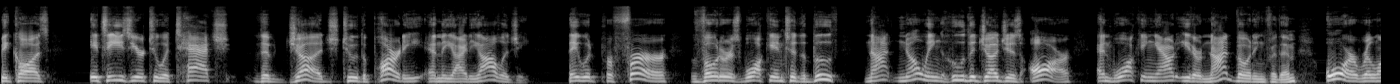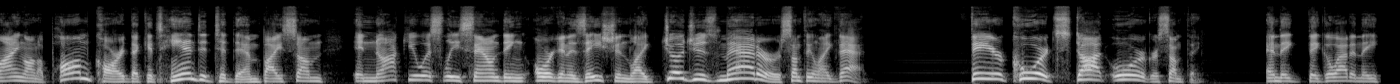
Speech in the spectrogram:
Because it's easier to attach the judge to the party and the ideology. They would prefer voters walk into the booth not knowing who the judges are and walking out either not voting for them or relying on a palm card that gets handed to them by some innocuously sounding organization like Judges Matter or something like that. Faircourts.org or something. And they, they go out and they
